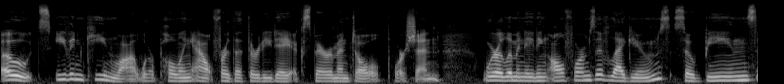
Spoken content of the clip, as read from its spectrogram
oats, even quinoa, we're pulling out for the 30 day experimental portion. We're eliminating all forms of legumes, so beans,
